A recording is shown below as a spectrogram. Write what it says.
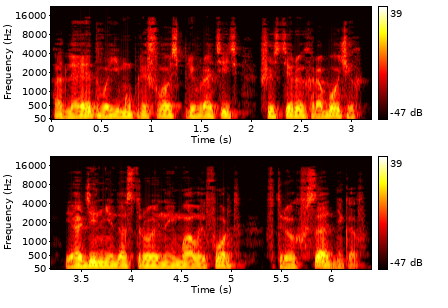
а для этого ему пришлось превратить шестерых рабочих и один недостроенный малый форт в трех всадников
